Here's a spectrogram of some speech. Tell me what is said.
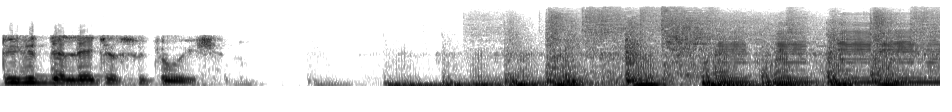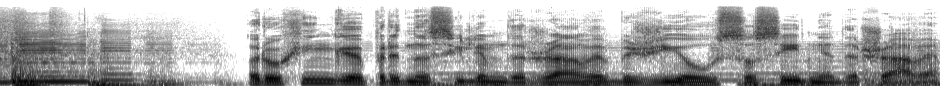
This is the latest situation. Rohingje pred nasiljem države bežijo v sosednje države.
